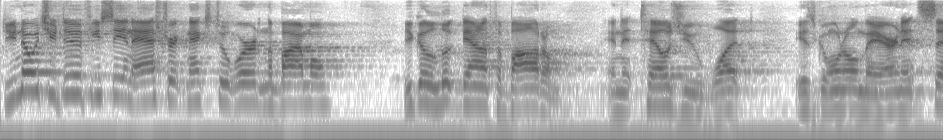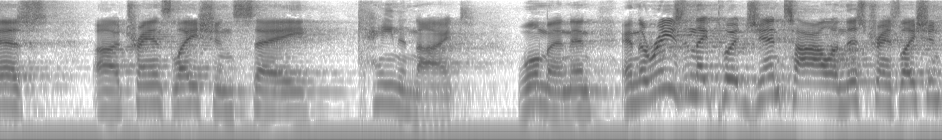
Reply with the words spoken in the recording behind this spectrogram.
do you know what you do if you see an asterisk next to a word in the Bible? You go look down at the bottom, and it tells you what is going on there. And it says, uh, translations say Canaanite woman. And, and the reason they put Gentile in this translation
